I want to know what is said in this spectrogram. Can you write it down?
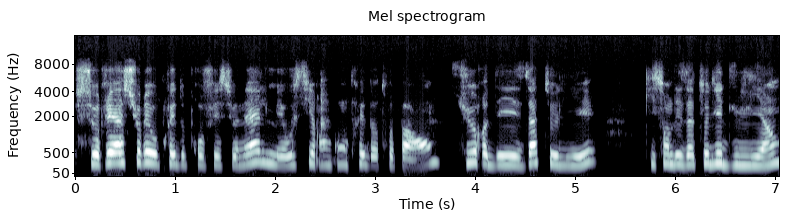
se réassurer auprès de professionnels, mais aussi rencontrer d'autres parents sur des ateliers qui sont des ateliers du lien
